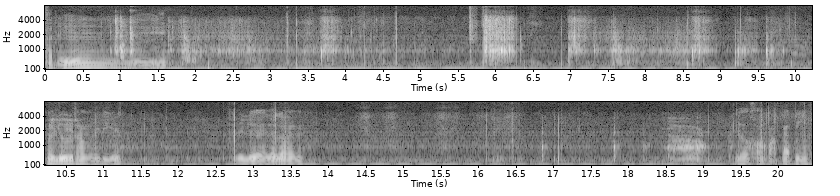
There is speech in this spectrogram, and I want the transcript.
สัตว์เอ้ย ไม่รู้จะทำอะไรดี เรื่อยๆแล้วกันเดี๋ยวขอปรับแป๊บนึงนะ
